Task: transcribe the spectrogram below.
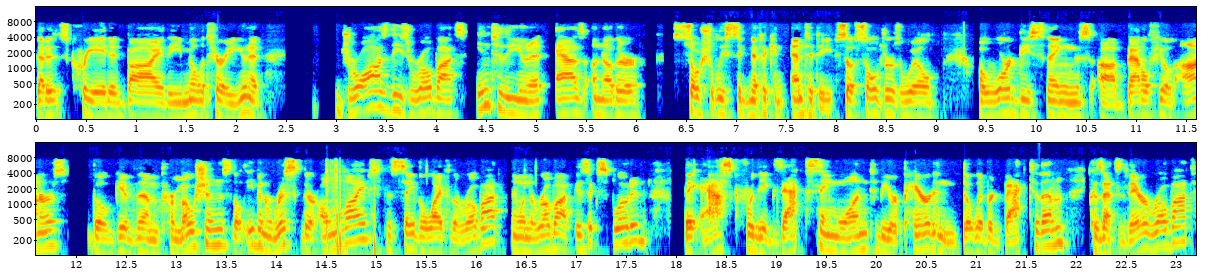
that is created by the military unit draws these robots into the unit as another socially significant entity. So soldiers will award these things uh, battlefield honors. They'll give them promotions. They'll even risk their own lives to save the life of the robot. And when the robot is exploded, they ask for the exact same one to be repaired and delivered back to them because that's their robot.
